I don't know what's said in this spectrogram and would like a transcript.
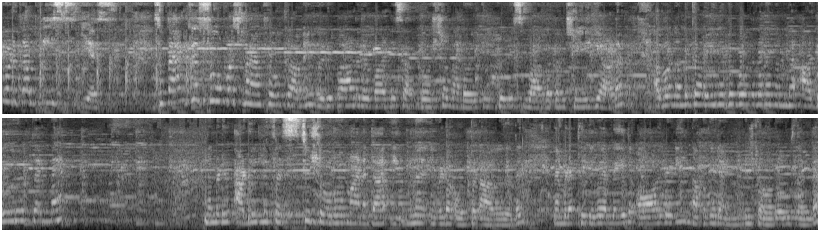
കൊടുക്കാം yes so so much for ഒരുപാട് ഒരുപാട് സന്തോഷം ഞാൻ ഒരിക്കൽ കൂടി സ്വാഗതം ചെയ്യുകയാണ്. അപ്പോൾ നമുക്ക് അറിയുന്നത് പോലെ തന്നെ നമ്മുടെ അടൂരിൽ തന്നെ നമ്മുടെ അടൂരിലെ ഫസ്റ്റ് ഷോറൂമാണ് ഇതാ ഇന്ന് ഇവിടെ ഓപ്പൺ ആകുന്നത്. നമ്മുടെ തിരുവല്ലയിൽ ഓൾറെഡി നമുക്ക് രണ്ട് ഷോറൂംസ് ഉണ്ട്.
